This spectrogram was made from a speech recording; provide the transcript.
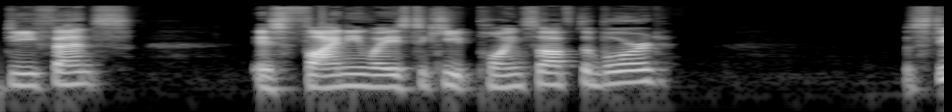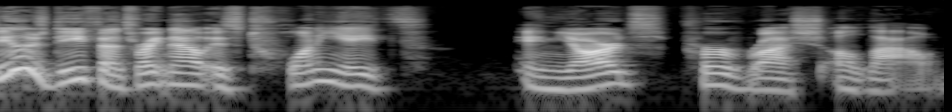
defense is finding ways to keep points off the board. The Steelers' defense right now is 28th in yards per rush allowed.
